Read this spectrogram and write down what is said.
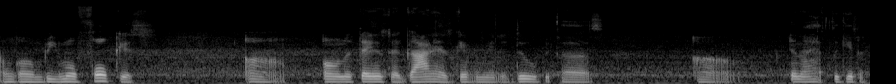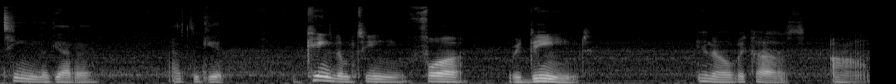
I'm gonna be more focused uh, on the things that God has given me to do because, uh, and I have to get a team together. I have to get kingdom team for redeemed. You know because um,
